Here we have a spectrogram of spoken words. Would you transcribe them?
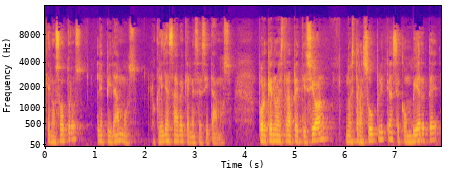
que nosotros le pidamos lo que Él ya sabe que necesitamos. Porque nuestra petición, nuestra súplica se convierte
